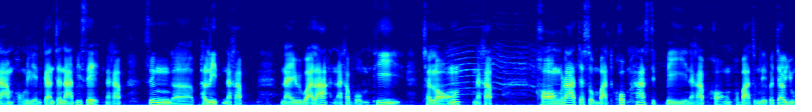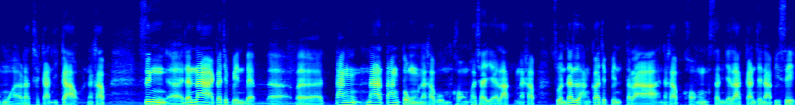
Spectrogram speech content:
นามของเหรียญกาญจนาพิเศษนะครับ ซึ่งผลิตนะครับในวาระนะครับผมที่ฉลองนะครับ ครองราชสมบัติครบ 50 ปีนะครับของพระบาทสมเด็จพระเจ้าอยู่หัวรัชกาลที่9นะครับซึ่งด้านหน้าก็จะเป็นแบบตั้งหน้าตั้งตรงนะครับผมของพระฉายาลักษณ์นะครับ ส่วนด้านหลังก็จะเป็นตรานะครับของสัญลักษณ์กาญจนาพิเศษ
